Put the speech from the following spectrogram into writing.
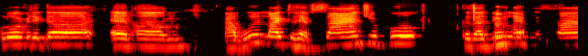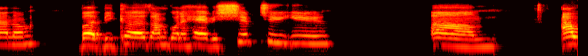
Glory to God. And um, I would like to have signed your book because I do like to sign them. But because I'm going to have it shipped to you, um, I,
